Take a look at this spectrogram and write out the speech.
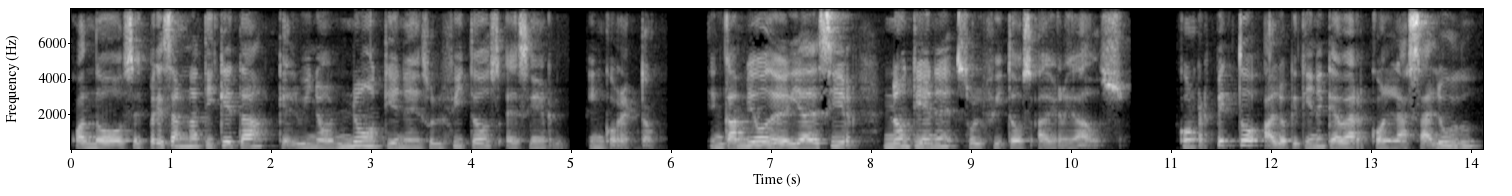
Cuando se expresa en una etiqueta que el vino no tiene sulfitos es incorrecto. En cambio, debería decir no tiene sulfitos agregados. Con respecto a lo que tiene que ver con la salud,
